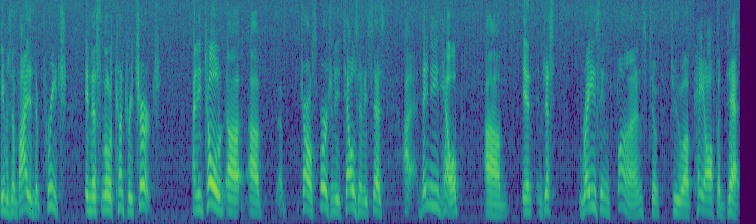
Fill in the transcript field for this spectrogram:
he was invited to preach in this little country church. And he told uh, uh, Charles Spurgeon, he tells him, he says, they need help um, in, in, just raising funds to, to uh, pay off a debt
